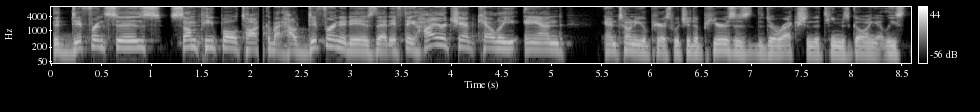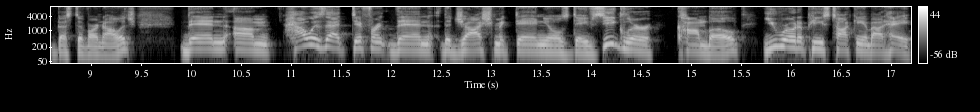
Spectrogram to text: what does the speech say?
the differences. Some people talk about how different it is that if they hire Champ Kelly and Antonio Pierce, which it appears is the direction the team is going, at least best of our knowledge, then um, how is that different than the Josh McDaniels, Dave Ziegler combo? You wrote a piece talking about, hey,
